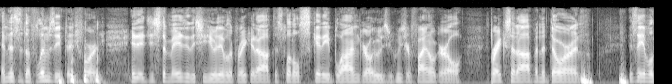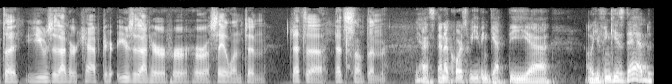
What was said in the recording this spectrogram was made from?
and this is the flimsy pitchfork. and it's just amazing that she was able to break it off. This little skinny blonde girl who's who's your final girl breaks it off in the door and is able to use it on her captor, use it on her her her assailant, and that's a that's something. Yes, and of course we even get the. Uh, oh, you think he's dead,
